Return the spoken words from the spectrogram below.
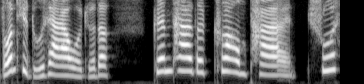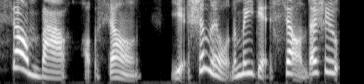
总体读下来，我觉得跟他的状态说像吧，好像也是能有那么一点像，但是。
